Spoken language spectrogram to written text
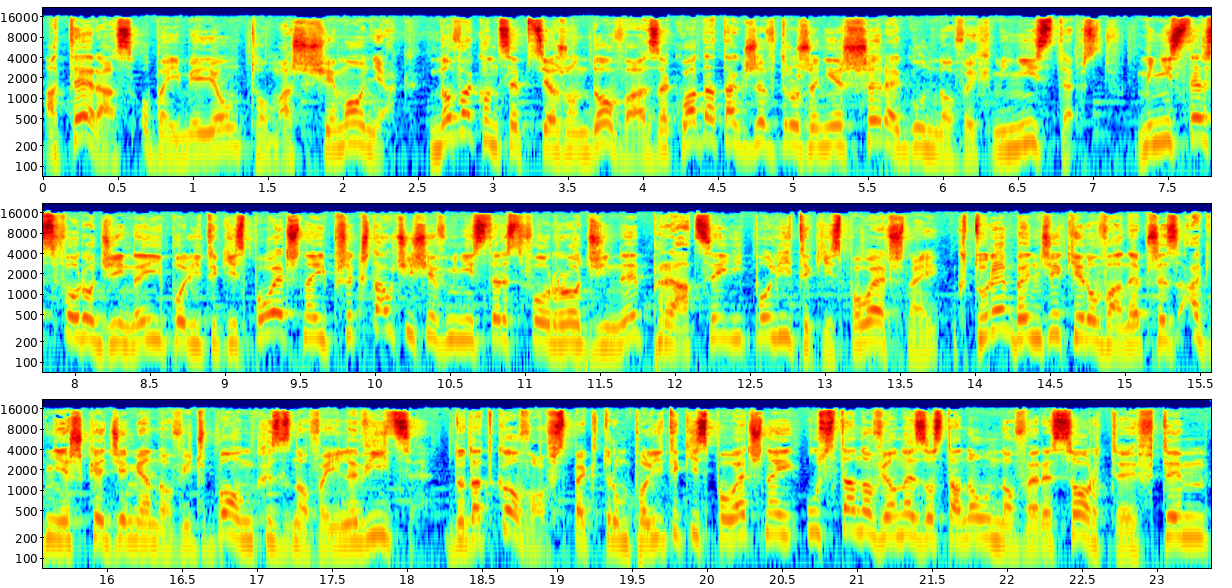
a teraz obejmie ją Tomasz Siemoniak. Nowa koncepcja rządowa zakłada także wdrożenie szeregu nowych ministerstw. Ministerstwo Rodziny i Polityki Społecznej przekształci się w Ministerstwo Rodziny, Pracy i Polityki Społecznej, które będzie kierowane przez Agnieszkę Dziemianowicz bąk z Nowej Lewicy. Dodatkowo w spektrum polityki społecznej ustanowione zostaną nowe resorty, w tym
